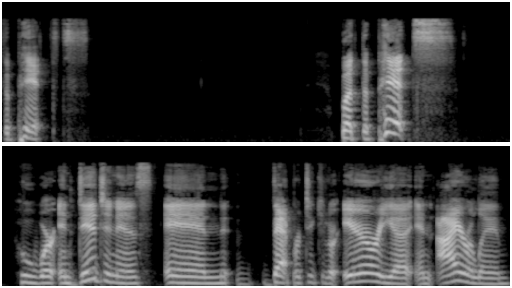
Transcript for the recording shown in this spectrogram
the Picts. But the Picts, who were indigenous in that particular area in Ireland,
